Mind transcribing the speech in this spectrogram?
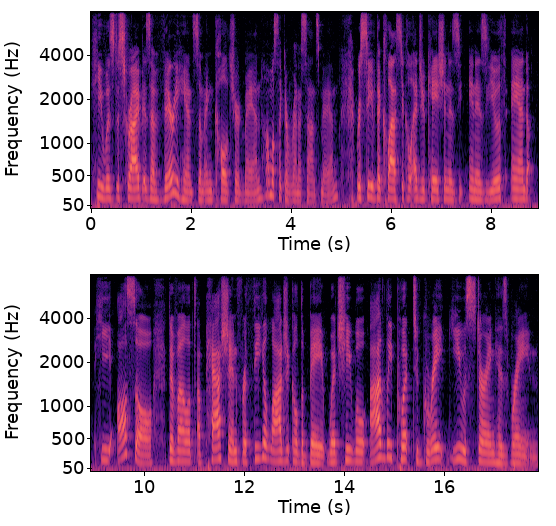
he was described as a very handsome and cultured man, almost like a Renaissance man. Received a classical education as, in his youth, and he also developed a passion for theological debate, which he will oddly put to great use during his reign,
